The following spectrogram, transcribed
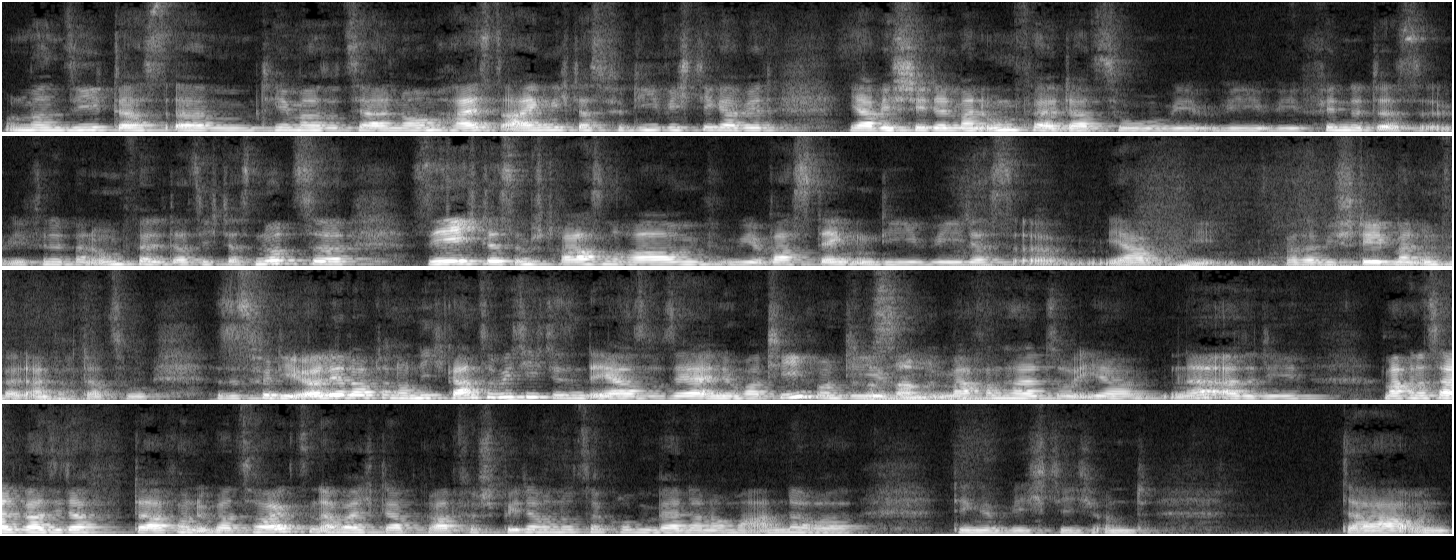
Und man sieht, das ähm, Thema soziale Norm heißt eigentlich, dass für die wichtiger wird, ja, wie steht denn mein Umfeld dazu? Wie, wie, wie, findet, es, wie findet mein Umfeld, dass ich das nutze? Sehe ich das im Straßenraum? Wie, was denken die? Wie, das, ähm, ja, wie, also wie steht mein Umfeld einfach dazu? Das ist für die Early Adopter noch nicht ganz so wichtig. Die sind eher so sehr innovativ und die machen halt so ihr, ne, also die machen es halt, weil sie da, davon überzeugt sind. Aber ich glaube, gerade für spätere Nutzergruppen werden da nochmal andere Dinge wichtig und da und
